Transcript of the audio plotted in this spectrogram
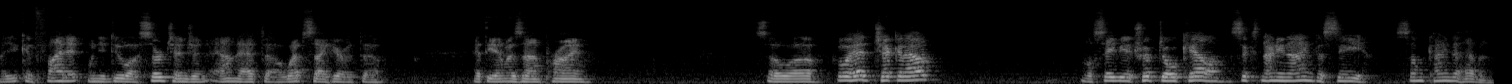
Uh, you can find it when you do a search engine on that uh, website here at the at the Amazon Prime. So uh, go ahead, check it out. It'll save you a trip to Ocala, $6.99 to see some kind of heaven.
